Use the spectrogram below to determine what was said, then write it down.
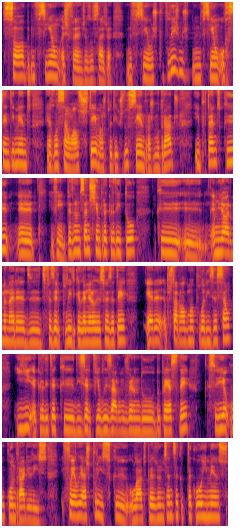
só beneficiam as franjas, ou seja, beneficiam os populismos, beneficiam o ressentimento em relação ao sistema, aos políticos do centro, aos moderados, e portanto que, uh, enfim, Pedro Nuno Santos sempre acreditou que uh, a melhor maneira de, de fazer política, de ganhar eleições até, era apostar em alguma polarização e acredita que dizer que viabilizar um governo do, do PSD seria o contrário disso. Foi, aliás, por isso que o lado Pedro Nuno Santos atacou imenso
